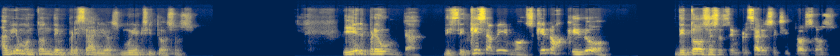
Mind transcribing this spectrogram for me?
había un montón de empresarios muy exitosos. Y él pregunta, Dice, ¿qué sabemos? ¿Qué nos quedó de todos esos empresarios exitosos?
